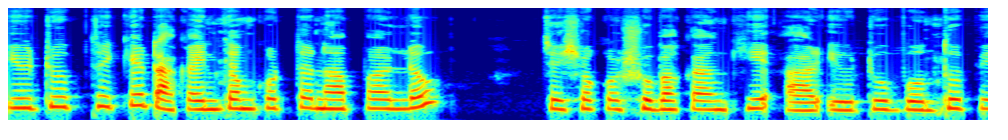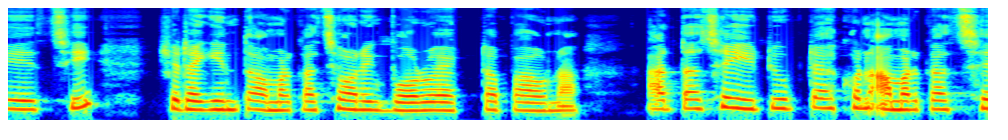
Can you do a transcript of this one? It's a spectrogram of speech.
ইউটিউব থেকে টাকা ইনকাম করতে না পারলেও যে সকল শুভাকাঙ্ক্ষী আর ইউটিউব বন্ধু পেয়েছি, সেটা কিন্তু আমার কাছে অনেক বড় একটা পাওনা। আর তাছাড়া ইউটিউবটা এখন আমার কাছে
